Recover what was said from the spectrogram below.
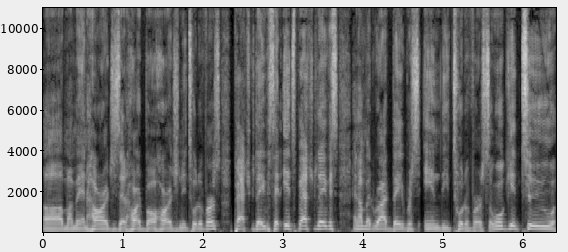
Uh, my man Harge is at Hardball Harge in the Twitterverse. Patrick Davis said It's Patrick Davis, and I'm at Rod Babers in the Twitterverse. So we'll get to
